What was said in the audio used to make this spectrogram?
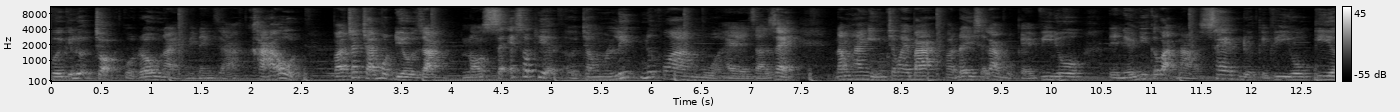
với cái lựa chọn của râu này mình đánh giá khá ổn. Và chắc chắn một điều rằng nó sẽ xuất hiện ở trong lít nước hoa mùa hè giá rẻ năm 2023 và đây sẽ là một cái video để nếu như các bạn nào xem được cái video kia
